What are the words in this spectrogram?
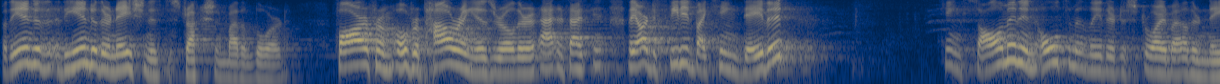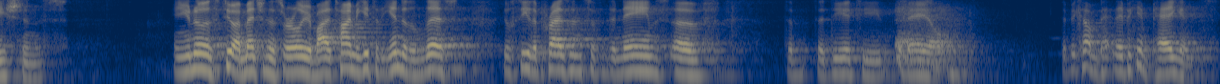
But the end of, the, the end of their nation is destruction by the Lord. Far from overpowering Israel, they're at, in fact, they are defeated by King David, King Solomon, and ultimately they're destroyed by other nations. And you know this too, I mentioned this earlier. By the time you get to the end of the list, you'll see the presence of the names of the, the deity Baal. They, become, they became pagans.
